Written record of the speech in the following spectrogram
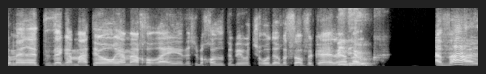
זאת אומרת, זה גם התיאוריה מאחורי זה שבכל זאת הביאו את שרודר בסוף וכאלה. בדיוק. אבל, אבל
